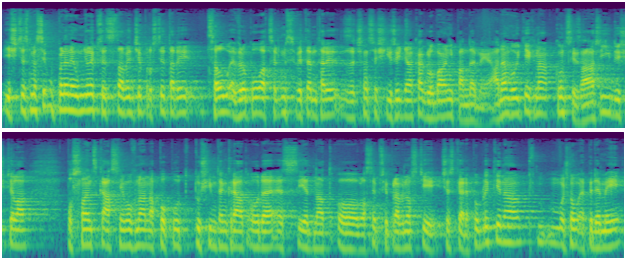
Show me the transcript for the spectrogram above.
ještě jsme si úplně neuměli představit, že prostě tady celou Evropou a celým světem tady začne se šířit nějaká globální pandemie. Adam Vojtěch na konci září, když chtěla poslanecká sněmovna na poput, tuším tenkrát ODS, jednat o vlastně připravenosti České republiky na možnou epidemii,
